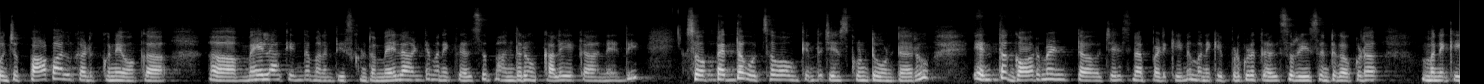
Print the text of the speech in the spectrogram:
కొంచెం పాపాలు కడుక్కునే ఒక మేళా కింద మనం తీసుకుంటాం. మేళా అంటే మనకి తెలుసు అందరం కలయిక అనేది. సో పెద్ద ఉత్సవం కింద చేసుకుంటూ ఉంటారు. ఎంత గవర్నమెంట్ చేసినప్పటికీ మనకి ఇప్పుడు కూడా తెలుసు. రీసెంట్గా కూడా మనకి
